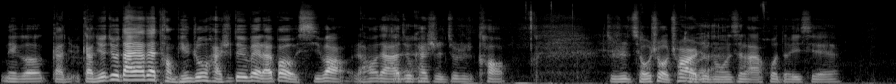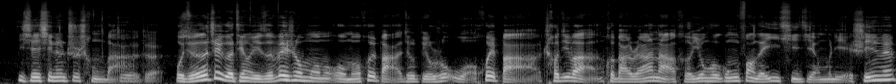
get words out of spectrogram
那个感觉感觉就是大家在躺平中还是对未来抱有希望，然后大家就开始就是靠。就是求手串这东西来获得一些一些心灵支撑吧。对对对，我觉得这个挺有意思。为什么我们会把就比如说我会把超级碗会把 Rihanna 和雍和宫放在一期节目里，是因为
